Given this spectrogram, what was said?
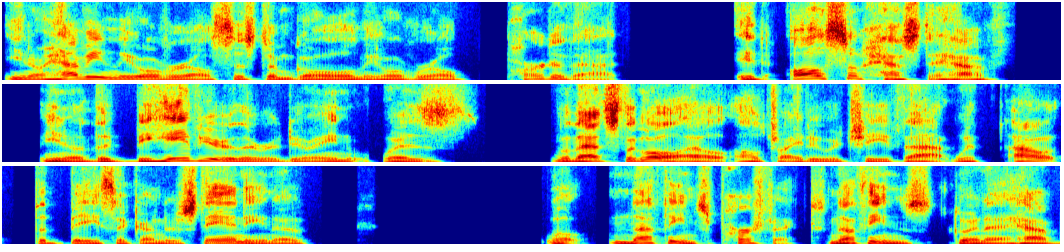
you know, having the overall system goal and the overall part of that, it also has to have you know the behavior they were doing was well that's the goal. I'll i'll try to achieve that without the basic understanding of well nothing's perfect. Nothing's going to have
